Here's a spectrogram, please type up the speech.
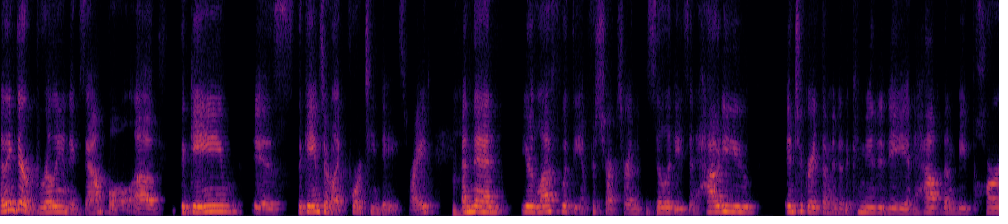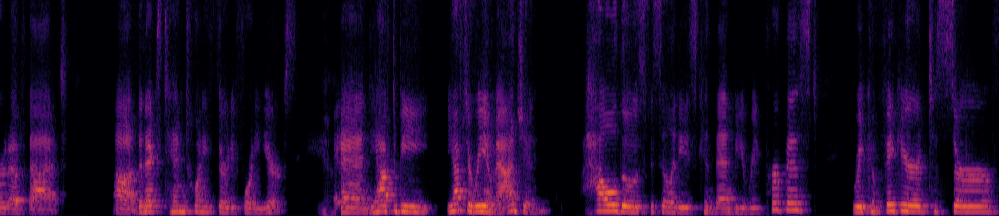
I think they're a brilliant example of the game is the games are like 14 days, right? Mhm. And then you're left with the infrastructure and the facilities, and how do you integrate them into the community and have them be part of that uh, the next 10, 20, 30, 40 years? Yeah. And you have to be, you have to reimagine how those facilities can then be repurposed, reconfigured to serve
